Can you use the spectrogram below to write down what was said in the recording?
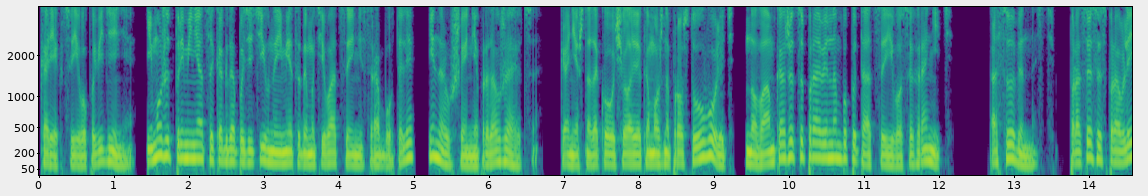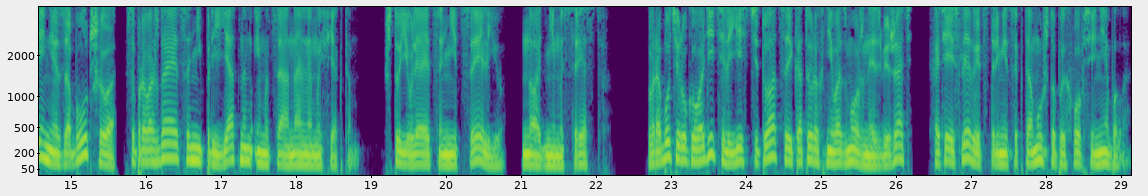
коррекции его поведения, и может применяться, когда позитивные методы мотивации не сработали и нарушения продолжаются. Конечно, такого человека можно просто уволить, но вам кажется правильным попытаться его сохранить. Особенность. Процесс исправления заблудшего сопровождается неприятным эмоциональным эффектом, что является не целью, но одним из средств. В работе руководителя есть ситуации, которых невозможно избежать, хотя и следует стремиться к тому, чтобы их вовсе не было.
